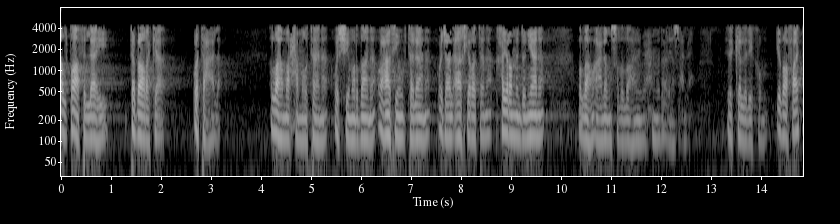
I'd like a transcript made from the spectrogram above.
ألطاف الله تبارك وتعالى. اللهم ارحم موتانا واشي مرضانا وعافي مبتلانا واجعل آخرتنا خيرا من دنيانا. والله أعلم. صلى الله عليه محمد عليه وصحبه. إذا كان لديكم إضافات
